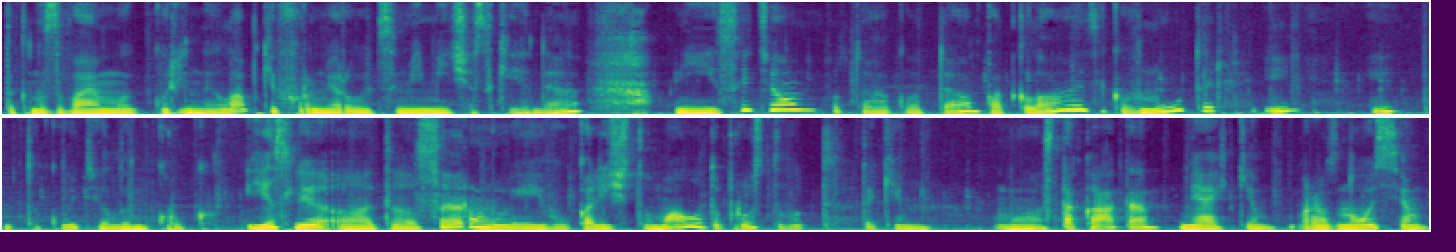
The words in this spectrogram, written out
так называемые куриные лапки формируются мимические, да. Вниз идем, вот так вот, да, под глазик, внутрь и и вот такой делаем круг. Если а, это серум и его количество мало, то просто вот таким стаката мягким разносим.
